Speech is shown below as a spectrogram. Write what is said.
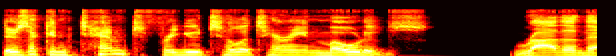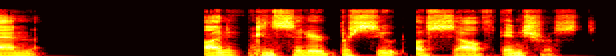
There's a contempt for utilitarian motives rather than unconsidered pursuit of self interest.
